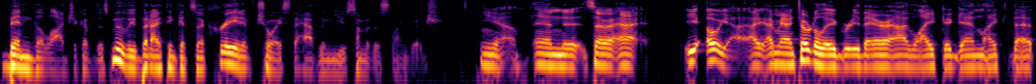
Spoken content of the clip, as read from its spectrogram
bend the logic of this movie but i think it's a creative choice to have them use some of this language Yeah, and uh, so uh, oh yeah, I, I mean I totally agree there. I like again like that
